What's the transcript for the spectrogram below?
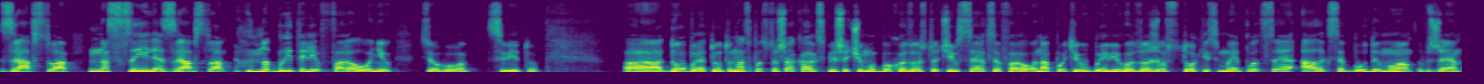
з рабства насилля, з рабства гнобителів фараонів цього світу. А, Добре, тут у нас пастушак Алекс пише, чому Бог озросточив серце фараона, а потім вбив його за жорстокість. Ми про це, Алексе, будемо вже.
